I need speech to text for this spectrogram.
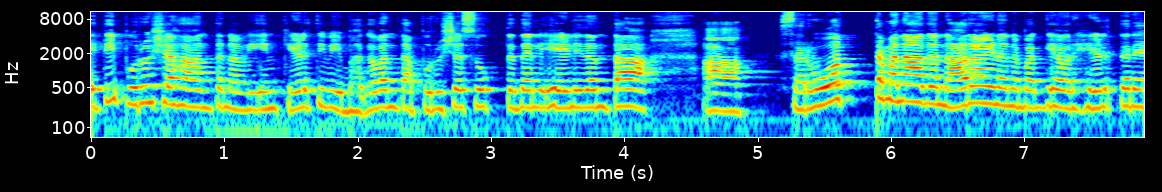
ಇತಿ ಪುರುಷ ಅಂತ ನಾವು ಏನು ಕೇಳ್ತೀವಿ? ಭಗವಂತ ಪುರುಷ ಸೂಕ್ತದಲ್ಲಿ ಹೇಳಿದಂತಹ ಆ ಸರ್ವೋತ್ತಮನಾದ ನಾರಾಯಣನ ಬಗ್ಗೆ ಅವ್ರು ಹೇಳ್ತಾರೆ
